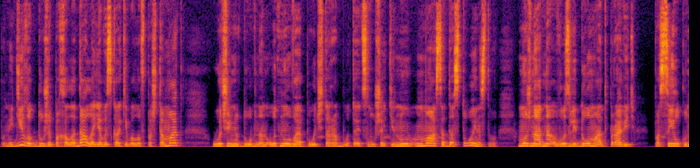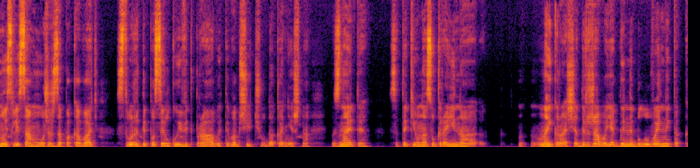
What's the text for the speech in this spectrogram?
Понеділок дуже похолодало. Я выскакивала в поштомат. Очень удобно. Вот новая почта работает. Слушайте, ну масса достоинств. Можно одна, возле дома отправить посилку, ну, якщо сам можеш запакувати, створити посилку і відправити. Вообще чудо, звісно. Ви знаєте, це таки у нас Україна найкраща держава. Якби не було війни, так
